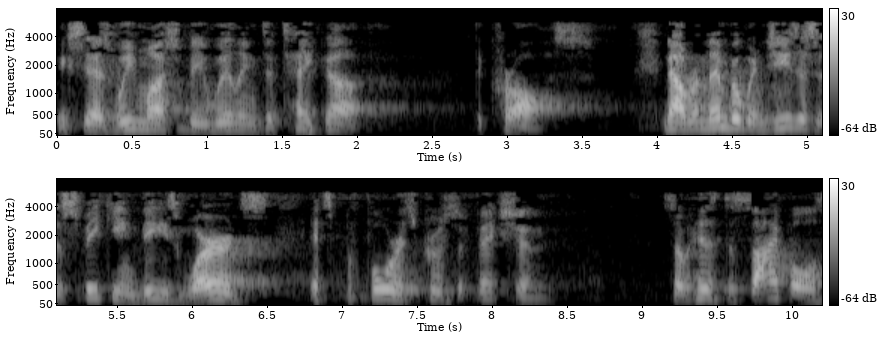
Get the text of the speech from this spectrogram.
He says we must be willing to take up the cross. Now remember when Jesus is speaking these words, it's before his crucifixion. So his disciples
